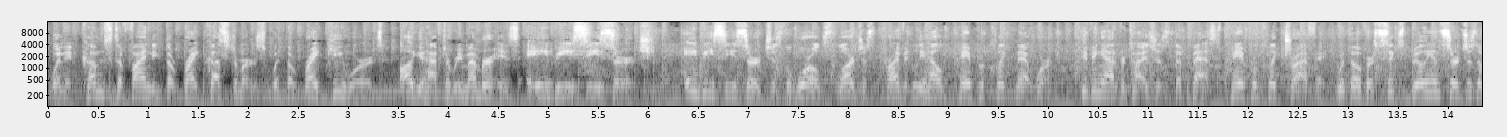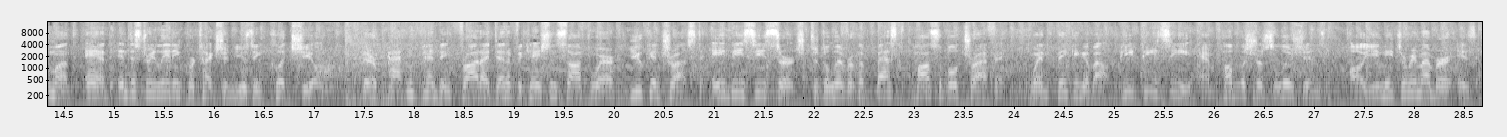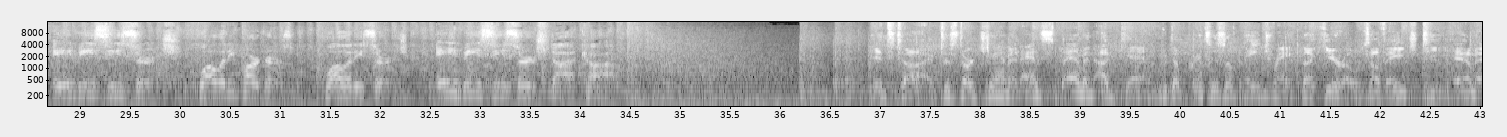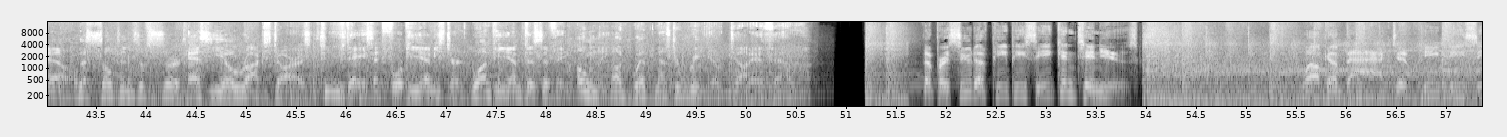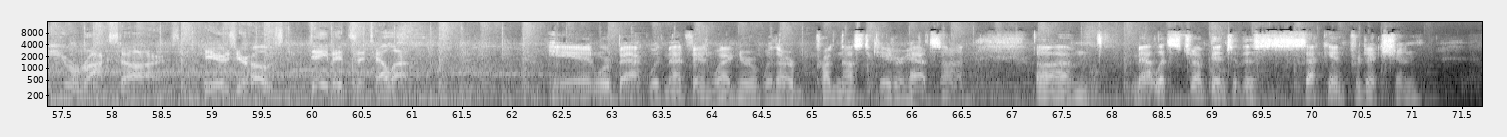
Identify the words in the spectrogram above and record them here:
When it comes to finding the right customers with the right keywords, all you have to remember is ABC Search. ABC Search is the world's largest privately held pay per click network, giving advertisers the best pay per click traffic with over 6 billion searches a month and industry leading protection using ClickShield. Their patent pending fraud identification software, you can trust ABC Search to deliver the best possible traffic. When thinking about PPC and publisher solutions, all you need to remember is ABC Search. Quality partners, quality search. ABCSearch.com. It's time to start jamming and spamming again with the princes of PageRank, the heroes of HTML, the sultans of search, SEO rock stars. Tuesdays at 4 p.m. Eastern, 1 p.m. Pacific, only on WebmasterRadio.fm. The pursuit of PPC continues. Welcome back to PPC Rockstars. Here's your host, David Szetela. And we're back with Matt Van Wagner with our prognosticator hats on. Um, Matt, let's jump into the second prediction.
